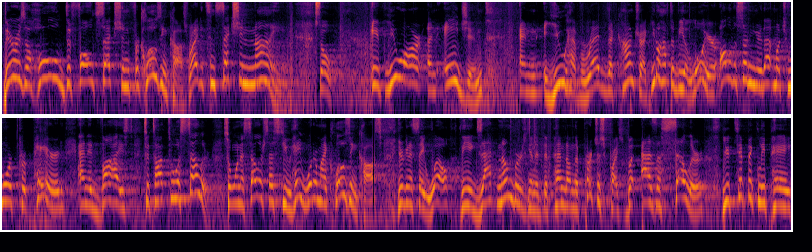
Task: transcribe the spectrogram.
There is a whole default section for closing costs, right? It's in section 9. So if you are an agent and you have read the contract, you don't have to be a lawyer. All of a sudden, you're that much more prepared and advised to talk to a seller. So when a seller says to you, hey, what are my closing costs? You're going to say, well, the exact number is going to depend on the purchase price. But as a seller, you typically pay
